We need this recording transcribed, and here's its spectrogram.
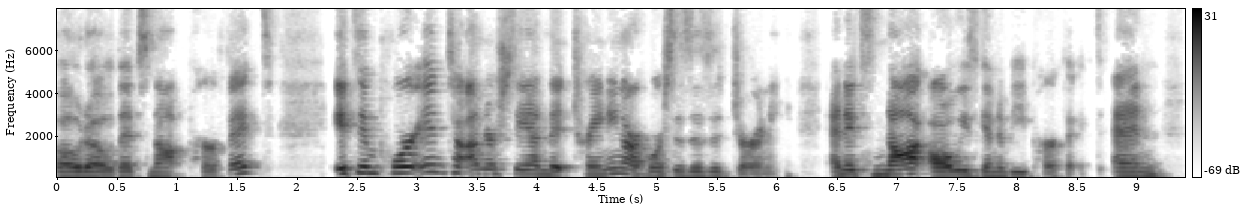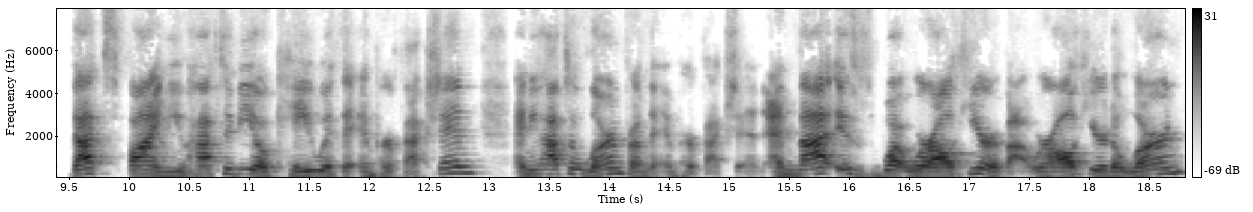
photo that's not perfect, it's important to understand that training our horses is a journey and it's not always going to be perfect. And that's fine. You have to be okay with the imperfection and you have to learn from the imperfection. And that is what we're all here about. We're all here to learn,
